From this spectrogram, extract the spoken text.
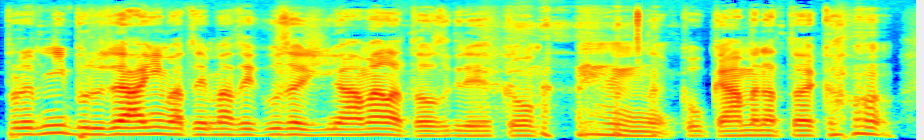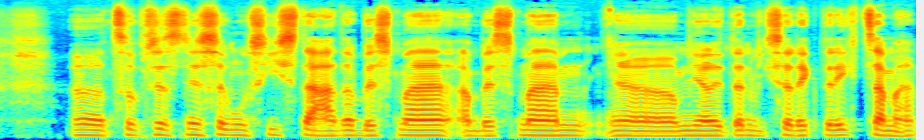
první brutální matematiku zažíváme letos, kdy jako koukáme na to, jako, eh, co přesně se musí stát, aby jsme, aby jsme eh, měli ten výsledek, který chceme.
